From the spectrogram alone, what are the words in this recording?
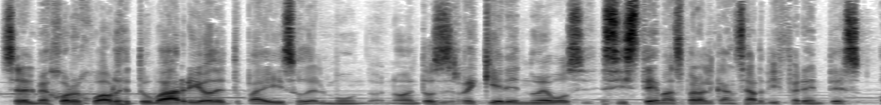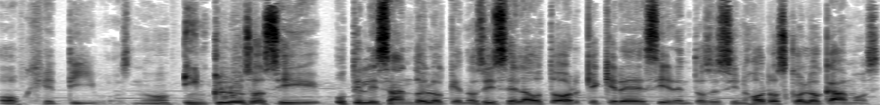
ser el mejor jugador de tu barrio, de tu país o del mundo, ¿no? Entonces requiere nuevos sistemas para alcanzar diferentes objetivos, ¿no? Incluso si utilizando lo que nos dice el autor, ¿qué quiere decir? Entonces si nosotros colocamos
